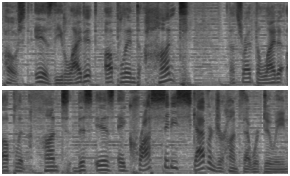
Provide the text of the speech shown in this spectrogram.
post is the Light It Upland Hunt. That's right, the Light It Upland Hunt. This is a cross city scavenger hunt that we're doing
